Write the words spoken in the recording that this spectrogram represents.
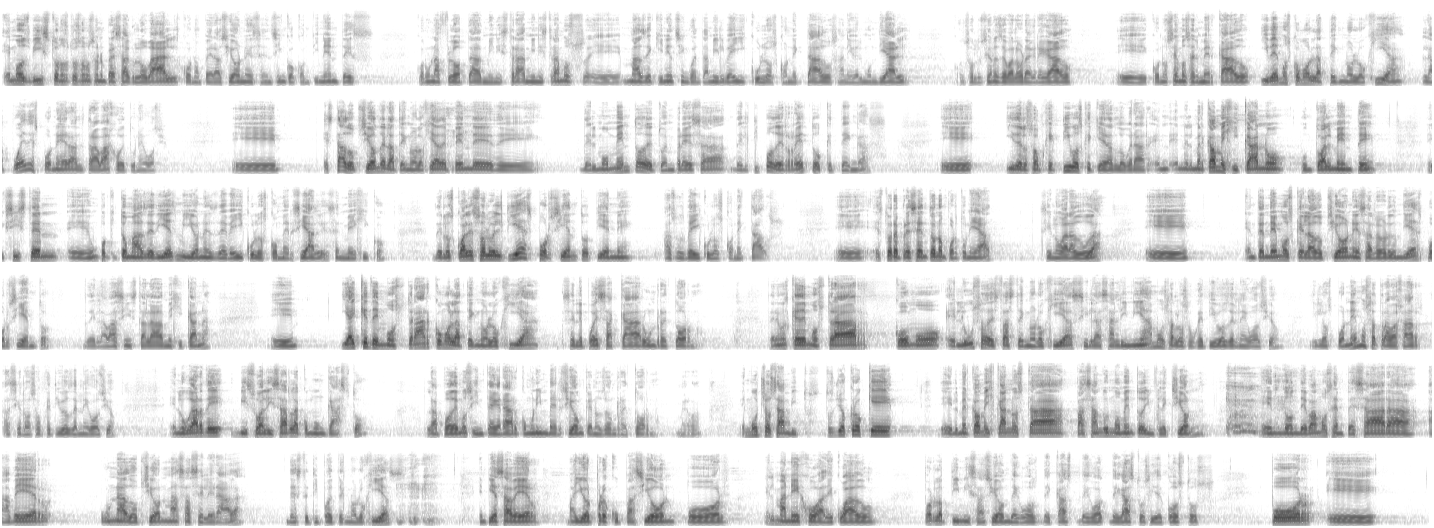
Hemos visto, nosotros somos una empresa global con operaciones en cinco continentes, con una flota administrada, administramos más de 550 mil vehículos conectados a nivel mundial, con soluciones de valor agregado. Eh, conocemos el mercado y vemos cómo la tecnología la puedes poner al trabajo de tu negocio. Eh, esta adopción de la tecnología depende de, del momento de tu empresa, del tipo de reto que tengas eh, y de los objetivos que quieras lograr. En, en el mercado mexicano, puntualmente, existen un poquito más de 10 millones de vehículos comerciales en México de los cuales solo el 10% tiene a sus vehículos conectados. Eh, esto representa una oportunidad, sin lugar a duda. Eh, entendemos que la adopción es alrededor de un 10% de la base instalada mexicana eh, y hay que demostrar cómo la tecnología se le puede sacar un retorno. Tenemos que demostrar cómo el uso de estas tecnologías, si las alineamos a los objetivos del negocio y los ponemos a trabajar hacia los objetivos del negocio, en lugar de visualizarla como un gasto, la podemos integrar como una inversión que nos da un retorno, ¿verdad? En muchos ámbitos. Entonces yo creo que el mercado mexicano está pasando un momento de inflexión en donde vamos a empezar a, a ver una adopción más acelerada de este tipo de tecnologías. Empieza a haber mayor preocupación por el manejo adecuado, por la optimización de, de, gastos y de costos, por eh,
